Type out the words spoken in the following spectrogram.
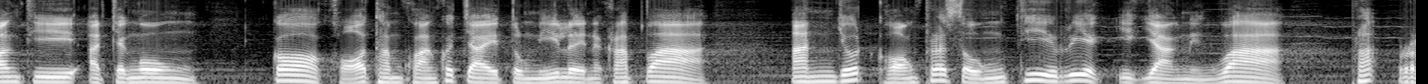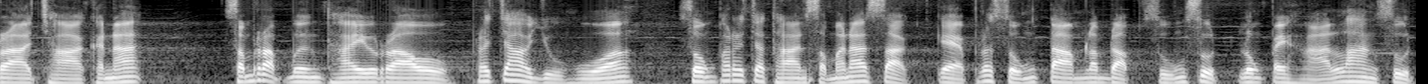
บางทีอาจจะงง ก็ขอทำความเข้าใจตรงนี้เลยนะครับว่า อันยศของพระสงฆ์ที่เรียกอีกอย่างหนึ่งว่า พระราชาคณะสำหรับเมืองไทยเราพระเจ้าอยู่หัว ทรงพระราชทานสมณศักดิ์แก่พระสงฆ์ตามลำดับสูงสุดลงไปหาล่างสุด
